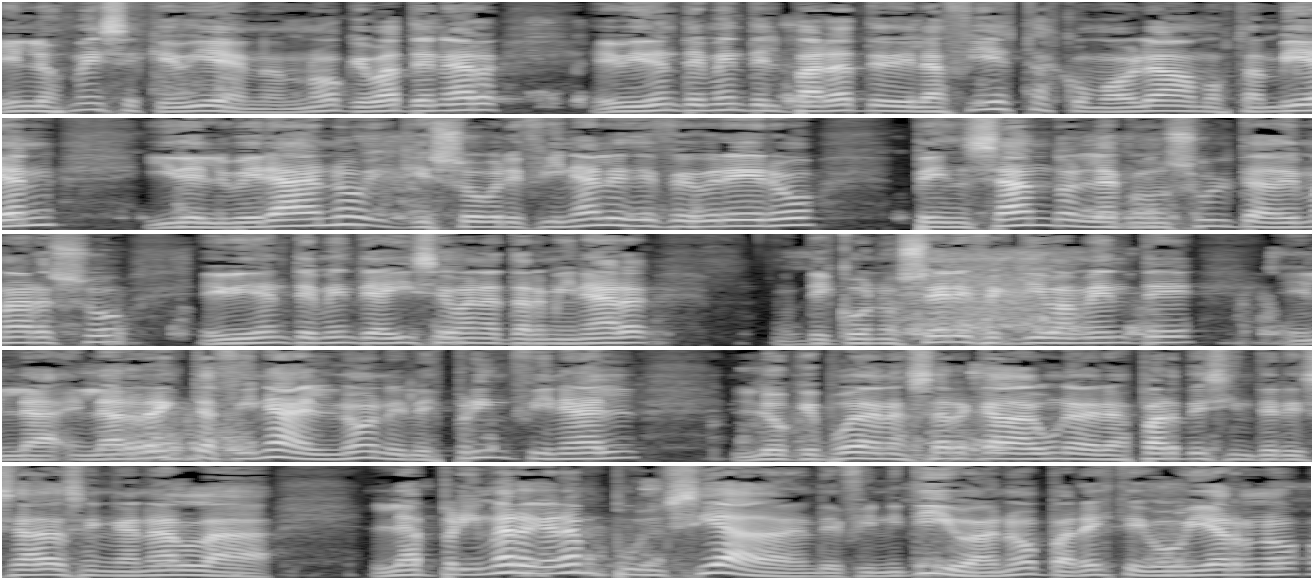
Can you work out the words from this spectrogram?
en los meses que vienen, ¿no? Que va a tener evidentemente el parate de las fiestas, como hablábamos también, y del verano, y que sobre finales de febrero pensando en la consulta de marzo, evidentemente ahí se van a terminar de conocer efectivamente en la, en la recta final, ¿no? En el sprint final, lo que puedan hacer cada una de las partes interesadas en ganar la, la primera gran pulseada, en definitiva, ¿no? Para este gobierno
